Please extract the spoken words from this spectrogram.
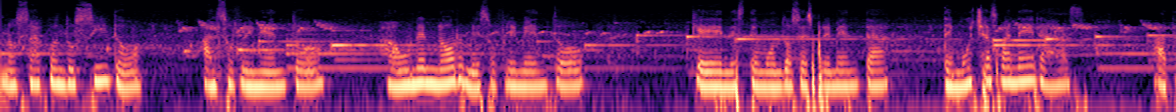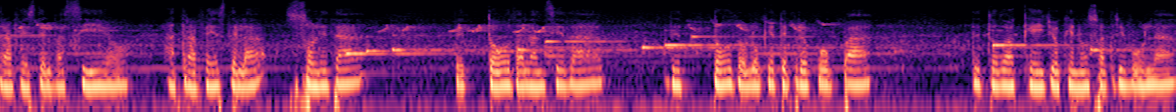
nos ha conducido al sufrimiento, a un enorme sufrimiento que en este mundo se experimenta de muchas maneras, a través del vacío, a través de la soledad, de toda la ansiedad, de todo lo que te preocupa, de todo aquello que nos atribula,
